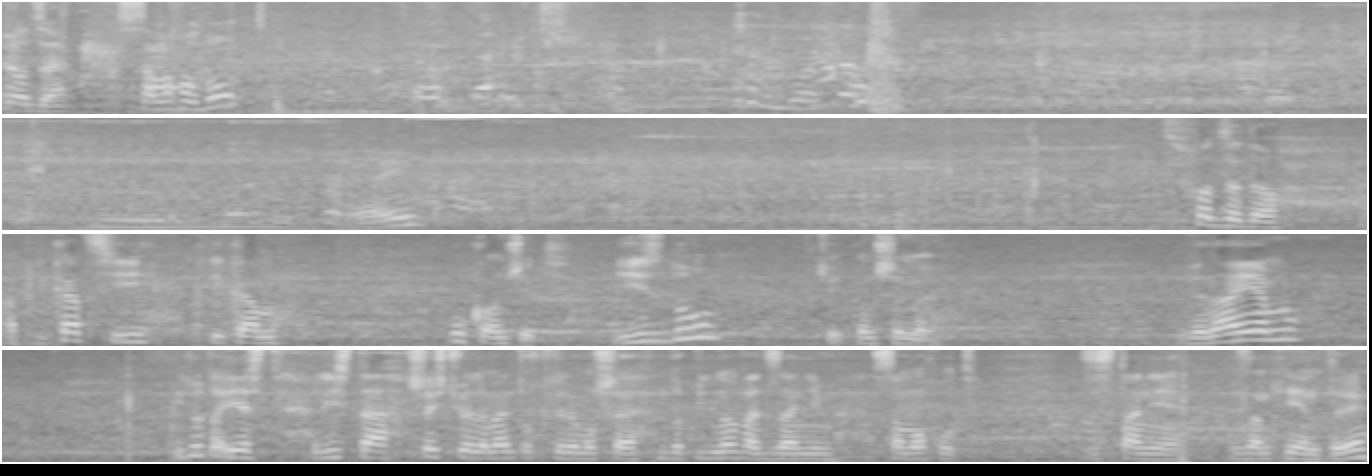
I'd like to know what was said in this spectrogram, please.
wychodzę z samochodu. Okej. Wchodzę do aplikacji, klikam ukończyć jizdu, czyli kończymy wynajem. I tutaj jest lista sześciu elementów, które muszę dopilnować zanim samochód zostanie zamknięty.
